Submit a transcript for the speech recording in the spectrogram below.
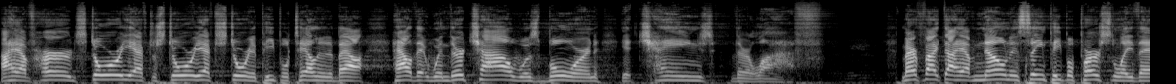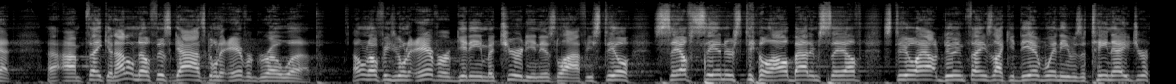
I have heard story after story after story of people telling about how that when their child was born, it changed their life. Matter of fact, I have known and seen people personally that uh, I'm thinking, I don't know if this guy's going to ever grow up. I don't know if he's going to ever get any maturity in his life. He's still self centered, still all about himself, still out doing things like he did when he was a teenager.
